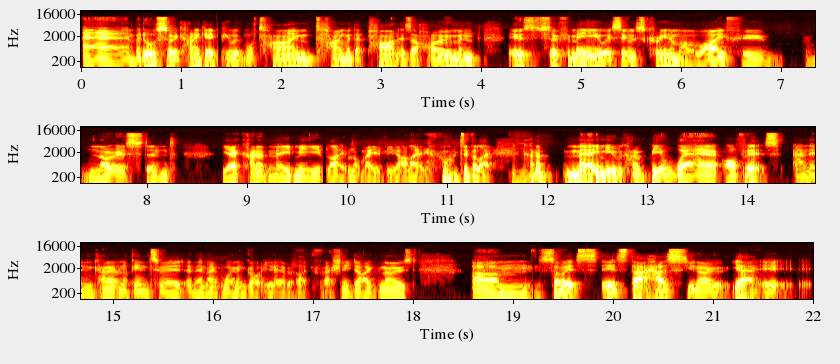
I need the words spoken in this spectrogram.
and but also it kind of gave people a bit more time time with their partners at home and it was so for me it was it was karina my wife who noticed and yeah kind of made me like not maybe i like to but like mm-hmm. kind of made me kind of be aware of it and then kind of look into it and then i went and got yeah but like professionally diagnosed um so it's it's that has you know yeah it, it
